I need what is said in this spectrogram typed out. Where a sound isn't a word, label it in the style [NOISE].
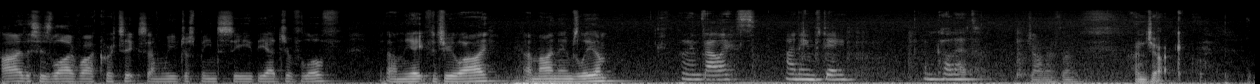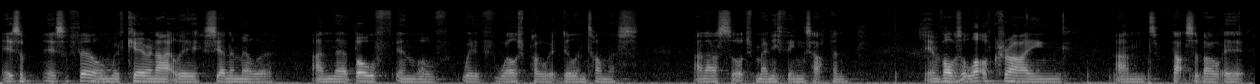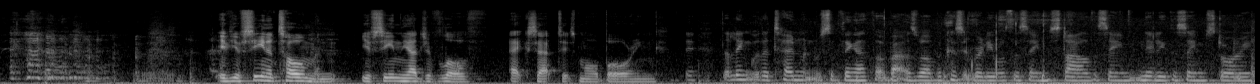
Hi, this is Livewire Critics, and we've just been to see The Edge of Love on the 8th of July. And my name's Liam. My name's Alice. My name's Jane. I'm Colette. Jonathan. And Jack. It's a it's a film with Keira Knightley, Sienna Miller, and they're both in love with Welsh poet Dylan Thomas. And as such, many things happen. It involves a lot of crying, and that's about it. [LAUGHS] if you've seen Atonement, you've seen The Edge of Love, except it's more boring. The link with Atonement was something I thought about as well because it really was the same style, the same, nearly the same story,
